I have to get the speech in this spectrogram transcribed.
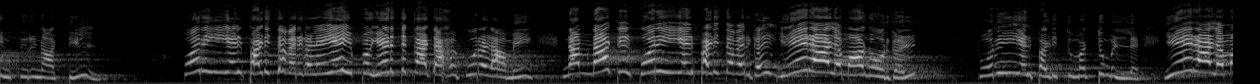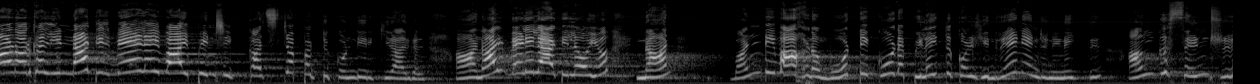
என் திருநாட்டில். பொறி இப்போ எடுத்துக்காட்டாக கூறலாமே. நம் நாட்டில் பொறியியல் படித்தவர்கள் ஏராளமானோர்கள். பொறியியல் படித்து மட்டுமில்லை ஏராளமானோர்கள் இந்நாட்டில் வேலை வாய்ப்பின்றி கஷ்டப்பட்டு கொண்டிருக்கிறார்கள். ஆனால் வெளிநாட்டிலோயோ நான் வண்டி வாகனம் ஓட்டி கூட பிழைத்துக் கொள்கின்றேன் என்று நினைத்து அங்கு சென்று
